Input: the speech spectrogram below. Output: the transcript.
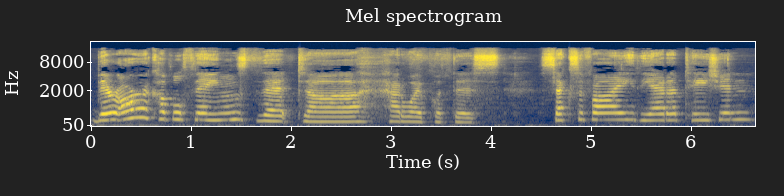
There are a couple things that, uh, how do I put this, sexify the adaptation.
